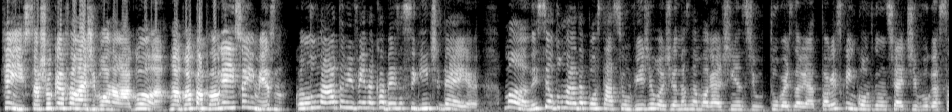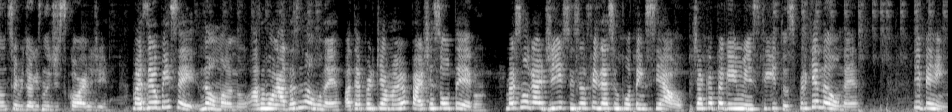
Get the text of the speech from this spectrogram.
Que isso, tu achou que eu ia falar de boa na lagoa? Lagoa pra pobre é isso aí mesmo. Quando do nada me vem na cabeça a seguinte ideia. Mano, e se eu do nada postasse um vídeo elogiando as namoradinhas de youtubers aleatórias que eu encontro no chat de divulgação de servidores no Discord? Mas aí eu pensei, não, mano, as namoradas não, né? Até porque a maior parte é solteiro. Mas no lugar disso, e se eu fizesse um potencial? Já que eu peguei mil inscritos, por que não, né? E bem,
